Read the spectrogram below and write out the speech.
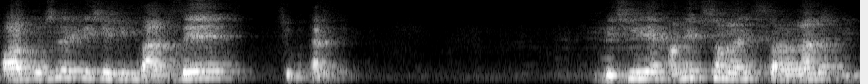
और दूसरे किसी भी बात से सुविधा इसलिए अनेक समय शरणागति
